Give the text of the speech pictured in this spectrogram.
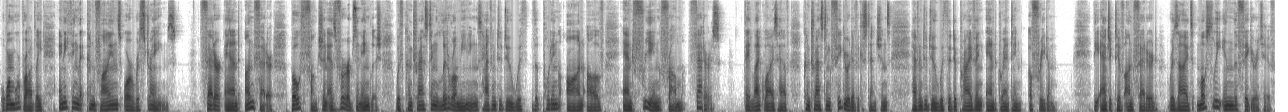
or more broadly, anything that confines or restrains fetter and unfetter both function as verbs in English, with contrasting literal meanings having to do with the putting on of and freeing from fetters. They likewise have contrasting figurative extensions having to do with the depriving and granting of freedom. The adjective unfettered resides mostly in the figurative,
